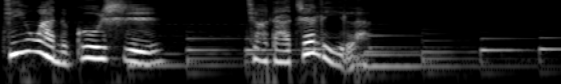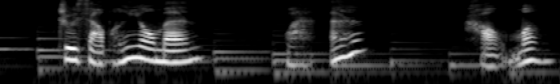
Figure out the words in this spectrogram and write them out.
今晚的故事就到这里了，祝小朋友们晚安，好梦。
